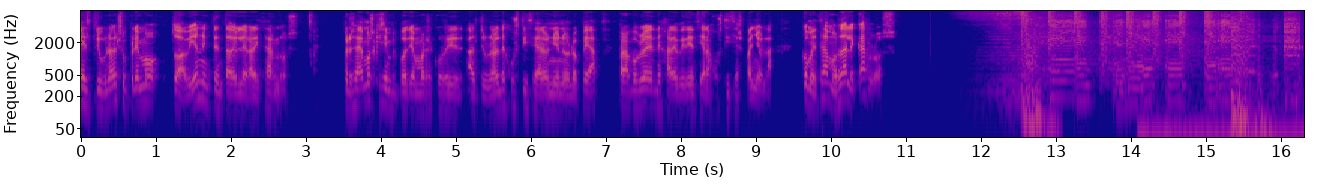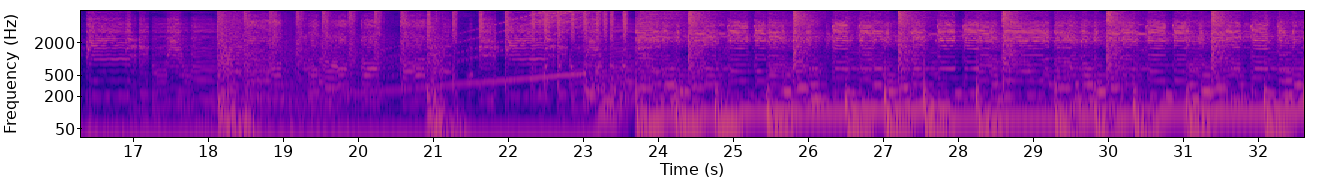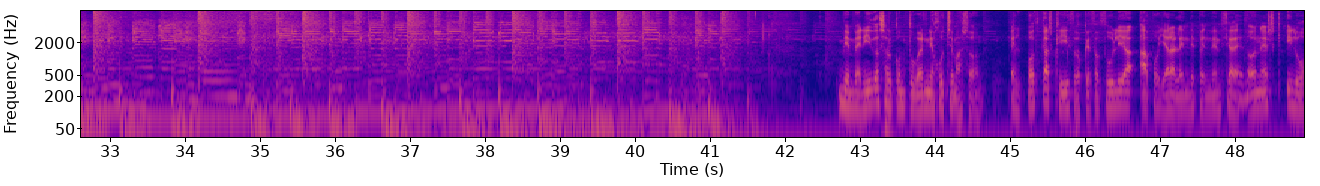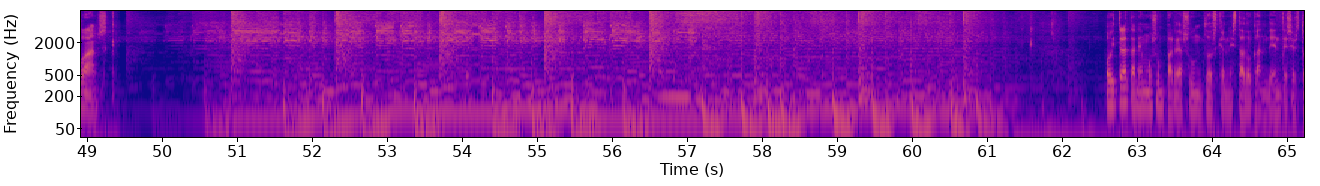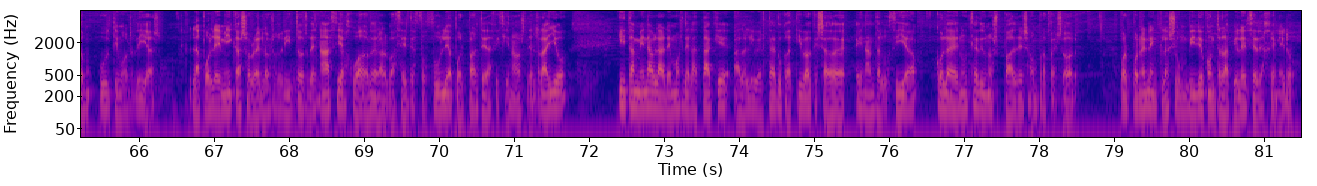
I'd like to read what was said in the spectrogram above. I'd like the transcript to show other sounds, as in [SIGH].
el Tribunal Supremo todavía no ha intentado ilegalizarnos, pero sabemos que siempre podríamos recurrir al Tribunal de Justicia de la Unión Europea para a dejar evidencia a la justicia española. Comenzamos, dale, Carlos. Bienvenidos al Contubernio Juchemasón, el podcast que hizo que Zozulia apoyara la independencia de Donetsk y Lugansk. Hoy trataremos un par de asuntos que han estado candentes estos últimos días. La polémica sobre los gritos de nazi al jugador del Albacete Zozulia por parte de aficionados del Rayo y también hablaremos del ataque a la libertad educativa que se ha dado en Andalucía con la denuncia de unos padres a un profesor por poner en clase un vídeo contra la violencia de género.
